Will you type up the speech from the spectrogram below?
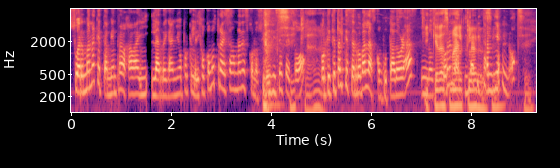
su hermana que también trabajaba ahí la regañó porque le dijo, ¿cómo traes a una desconocida y dices Sí, eso? claro. Porque qué tal que se roban las computadoras y, Y nos corren a mal, ti a ti claro. también, sí, ¿no? Sí.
